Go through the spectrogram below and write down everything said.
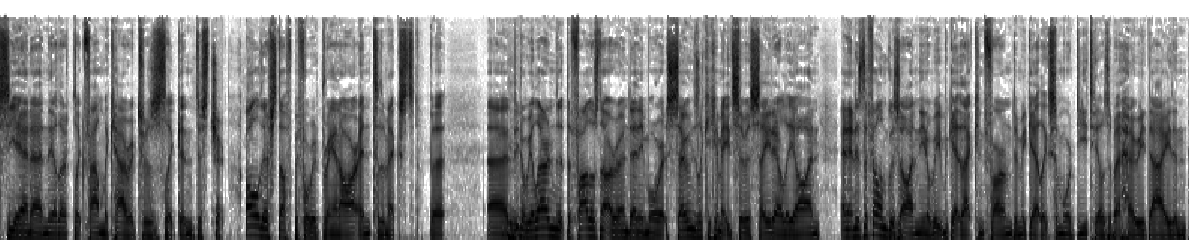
Sienna and the other like family characters, like and just Sure. all their stuff before we bring an art into the mix. But uh, Mm. you know, we learn that the father's not around anymore. It sounds like he committed suicide early on, and then as the film goes on, you know, we, we get that confirmed and we get like some more details about how he died and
